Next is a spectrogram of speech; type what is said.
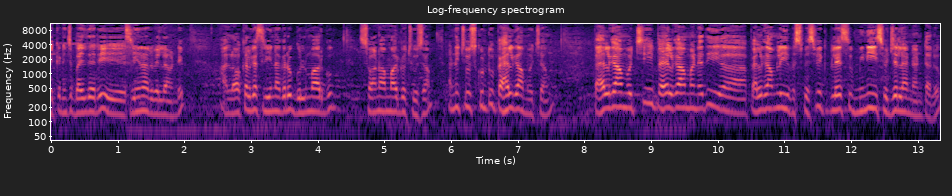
ఇక్కడి నుంచి బయలుదేరి శ్రీనగర్ వెళ్ళామండి. లోకల్గా శ్రీనగర్ గుల్మార్గు సోనామార్గు చూసాం. అన్ని చూసుకుంటూ పెహల్గాం వచ్చాము. పెహల్గాం వచ్చి పెహల్గాం అనేది ఆ, పెహల్గాంలో ఈ స్పెసిఫిక్ ప్లేస్ మినీ స్విట్జర్లాండ్ అంటారు.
